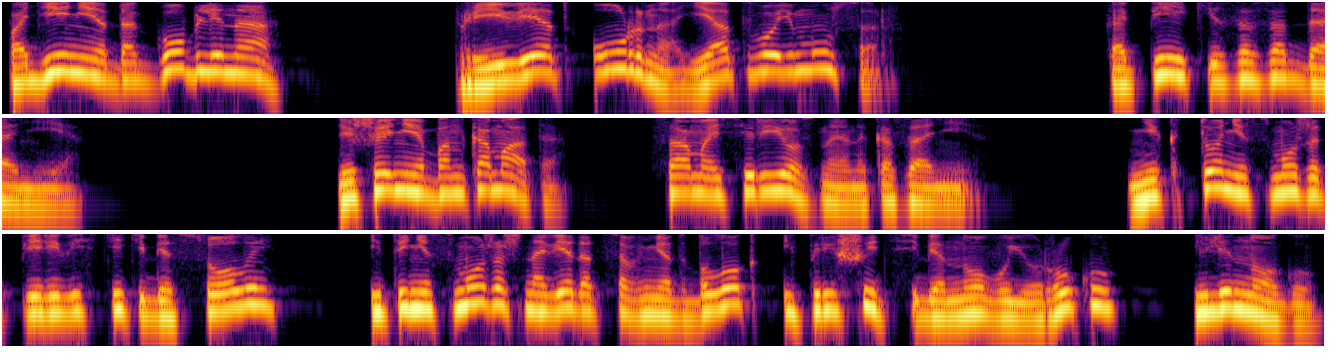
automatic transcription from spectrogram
Падение до гоблина. Привет, урна, я твой мусор. Копейки за задание. Лишение банкомата. Самое серьезное наказание. Никто не сможет перевести тебе солы и ты не сможешь наведаться в медблок и пришить себе новую руку или ногу.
